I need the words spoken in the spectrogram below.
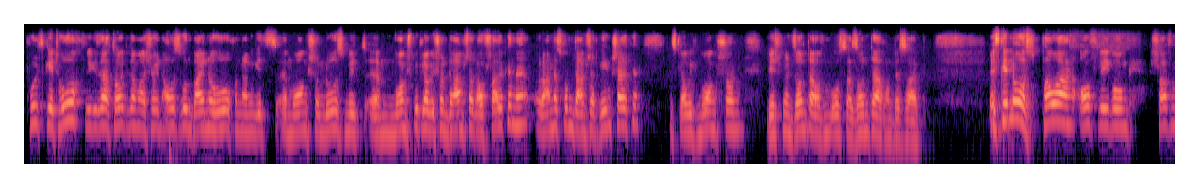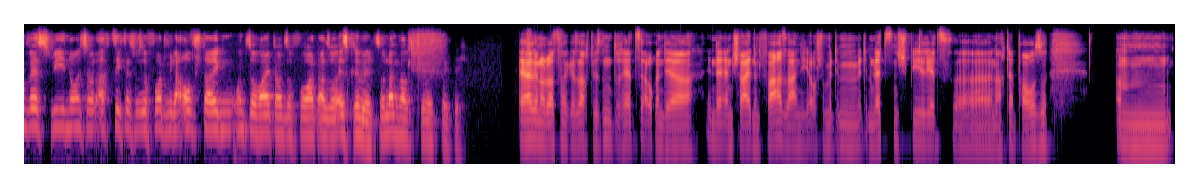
Puls geht hoch. Wie gesagt, heute nochmal schön ausruhen, Beine hoch und dann geht es äh, morgen schon los mit, ähm, morgen spielt glaube ich schon Darmstadt auf Schalke, ne? oder andersrum, Darmstadt gegen Schalke. Das glaube ich morgen schon. Wir spielen Sonntag auf dem Ostersonntag und deshalb, es geht los. Power, Aufregung, schaffen wir es wie 1980, dass wir sofort wieder aufsteigen und so weiter und so fort. Also es kribbelt, so langsam kribbelt es richtig. Ja, genau, du hast ja gesagt, wir sind jetzt auch in der, in der entscheidenden Phase, eigentlich auch schon mit dem, mit dem letzten Spiel jetzt äh, nach der Pause. Ähm,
